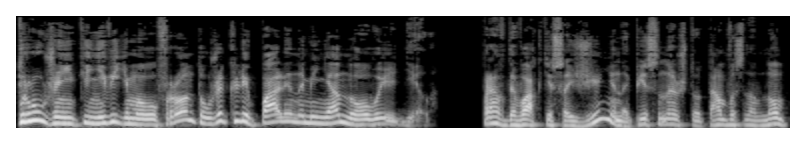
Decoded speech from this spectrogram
Труженики невидимого фронта уже клепали на меня новое дело. Правда, в акте сожжения написано, что там в основном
